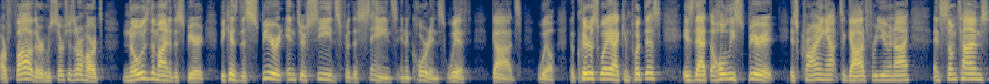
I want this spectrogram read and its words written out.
Our Father, who searches our hearts, knows the mind of the Spirit because the Spirit intercedes for the saints in accordance with God's will. The clearest way I can put this is that the Holy Spirit is crying out to God for you and I. And sometimes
